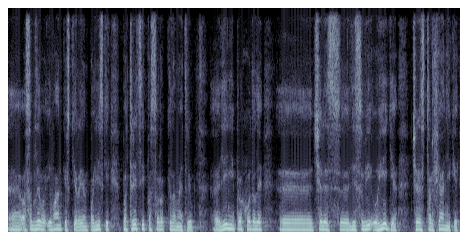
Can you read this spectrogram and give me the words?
е, особливо Іванківський район Поліський, по 30 по 40 кілометрів. Е, Лінії проходили через лісові угіддя, через торфяніки,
